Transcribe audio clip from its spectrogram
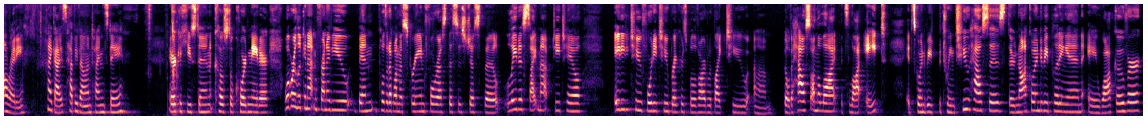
alrighty. Hi, guys. Happy Valentine's Day. Erica Houston, Coastal Coordinator. What we're looking at in front of you, Ben pulled it up on the screen for us. This is just the latest site map detail. 8242 Breakers Boulevard would like to um, build a house on the lot. It's lot eight. It's going to be between two houses. They're not going to be putting in a walkover,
